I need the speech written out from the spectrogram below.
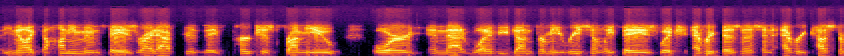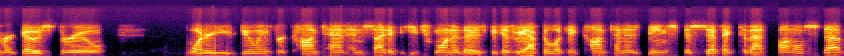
you know, like the honeymoon phase, right after they've purchased from you, or in that what have you done for me recently phase, which every business and every customer goes through. what are you doing for content inside of each one of those? Because we have to look at content as being specific to that funnel step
